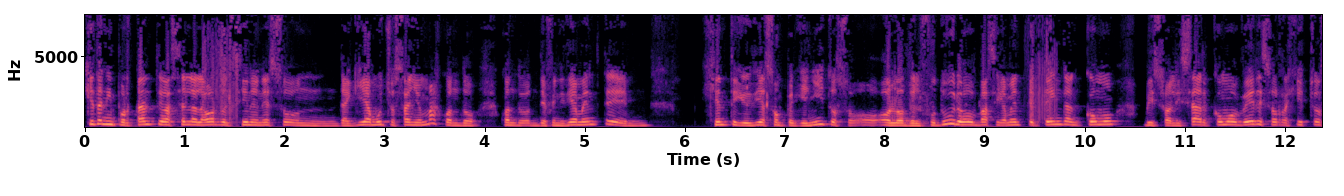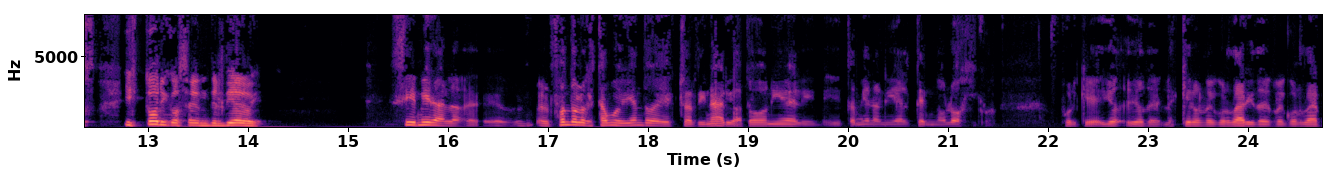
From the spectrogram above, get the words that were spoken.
¿Qué tan importante va a ser la labor del cine en eso de aquí a muchos años más, cuando, cuando definitivamente gente que hoy día son pequeñitos o, los del futuro básicamente tengan cómo visualizar, cómo ver esos registros históricos en, del día de hoy? Sí, mira, en el fondo lo que estamos viviendo es extraordinario a todo nivel y también a nivel tecnológico porque yo, yo te, les quiero recordar y de recordar,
